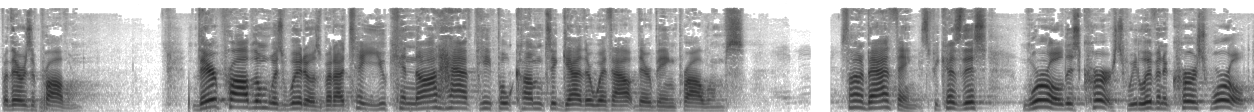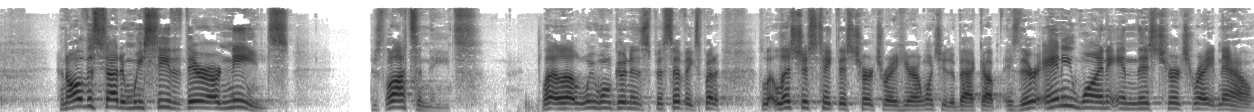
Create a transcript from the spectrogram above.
But there was a problem. Their problem was widows, but I tell you, you cannot have people come together without there being problems. It's not a bad thing. It's because this world is cursed. We live in a cursed world. And all of a sudden, we see that there are needs. There's lots of needs. We won't go into the specifics, but let's just take this church right here. I want you to back up. Is there anyone in this church right now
